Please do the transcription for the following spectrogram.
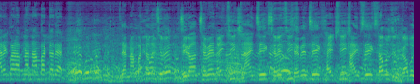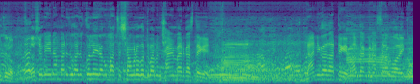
আরেকবার আপনার নাম্বারটা দেন। এটা গরু কাটবে দেন নাম্বারটা দেন। Zero one seven. 96 nine six. 76 seven six. 56 five six. double zero। Double zero. দর্শক এই নাম্বারে যোগাযোগ করলে এরকম বাচ্চা সংগ্রহ করতে পারবেন শামীম ভাইয়ের কাছ থেকে। রানীগঞ্জ হাট থেকে। ভালো থাকবেন আসসালামু আলাইকুম।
